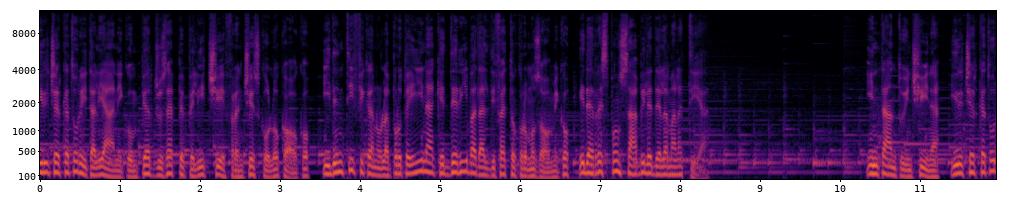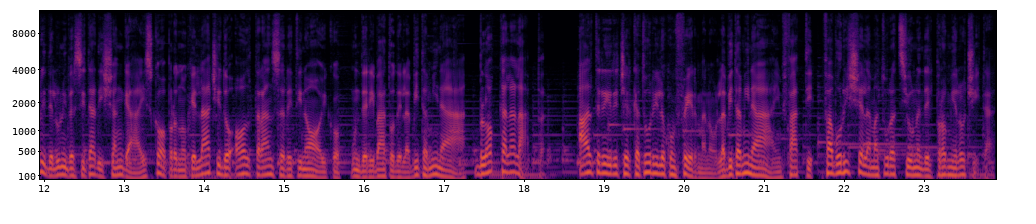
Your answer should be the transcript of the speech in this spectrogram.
I ricercatori italiani con Pier Giuseppe Pelicci e Francesco Lococo identificano la proteina che deriva dal difetto cromosomico ed è responsabile della malattia. Intanto in Cina, i ricercatori dell'Università di Shanghai scoprono che l'acido All-transretinoico, un derivato della vitamina A, blocca la LAP. Altri ricercatori lo confermano, la vitamina A infatti favorisce la maturazione del promielocita.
